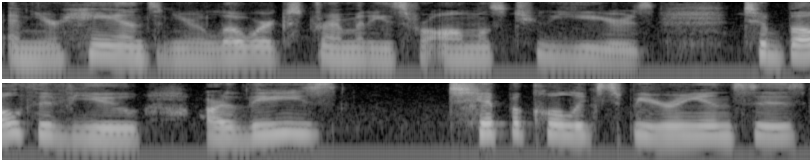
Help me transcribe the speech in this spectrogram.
and your hands and your lower extremities for almost two years. To both of you, are these typical experiences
